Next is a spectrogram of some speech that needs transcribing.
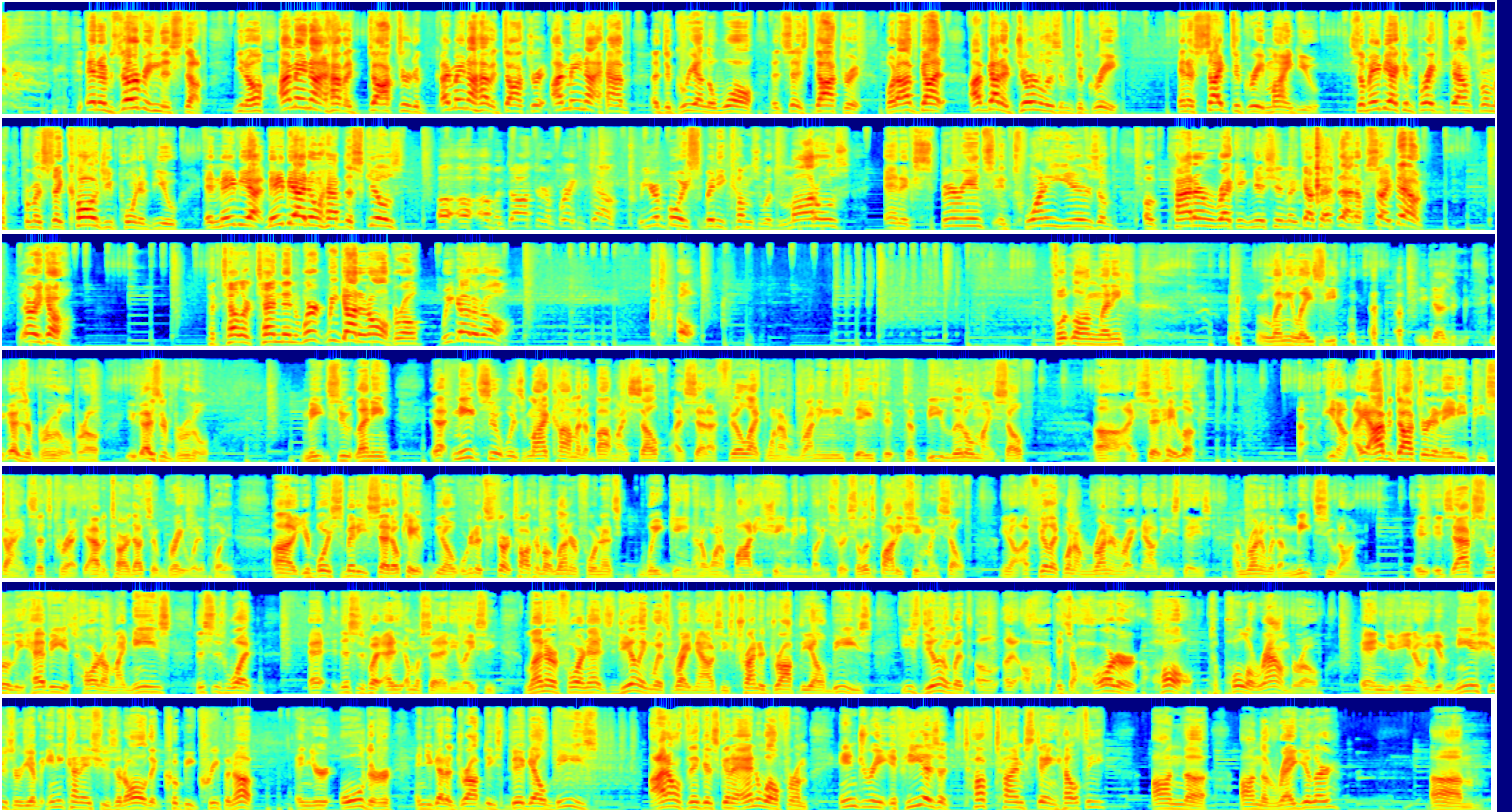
and observing this stuff. You know, I may not have a doctor to, I may not have a doctorate, I may not have a degree on the wall that says doctorate, but I've got, I've got a journalism degree and a psych degree, mind you. So maybe I can break it down from from a psychology point of view, and maybe I maybe I don't have the skills uh, uh, of a doctor to break it down. But your boy Smitty comes with models and experience and 20 years of of pattern recognition. They got that that upside down. There we go. Patellar tendon. We're, we got it all, bro. We got it all. Oh. Footlong Lenny. Lenny Lacey. you guys are you guys are brutal, bro. You guys are brutal. Meat suit Lenny. That meat suit was my comment about myself. I said I feel like when I'm running these days to, to belittle myself. Uh, I said, hey, look, uh, you know, I, I have a doctorate in ADP science. That's correct. Avatar. That's a great way to put it. Uh, your boy Smitty said, okay, you know, we're to start talking about Leonard Fournette's weight gain. I don't want to body shame anybody. So I said, let's body shame myself. You know, I feel like when I'm running right now these days, I'm running with a meat suit on. It, it's absolutely heavy. It's hard on my knees. This is what. eh, This is what I almost said Eddie Lacy. Leonard Fournette's dealing with right now as he's trying to drop the LBs. He's dealing with a, a, a it's a harder haul to pull around, bro. And you, you know you have knee issues or you have any kind of issues at all that could be creeping up, and you're older and you got to drop these big LBs. I don't think it's going to end well for him. Injury, if he has a tough time staying healthy on the on the regular, um,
